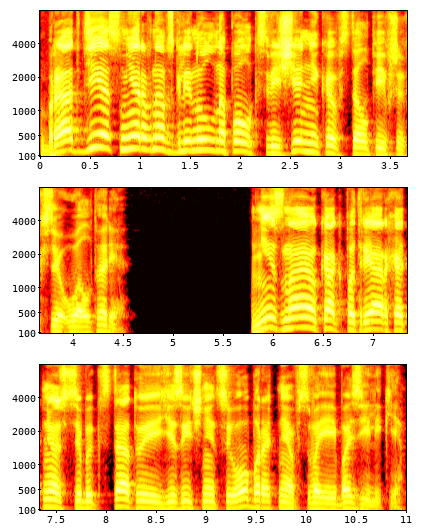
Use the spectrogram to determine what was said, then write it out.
Брат Диас нервно взглянул на полк священников, столпившихся у алтаря. Не знаю, как патриарх отнесся бы к статуе язычницы-оборотня в своей базилике.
